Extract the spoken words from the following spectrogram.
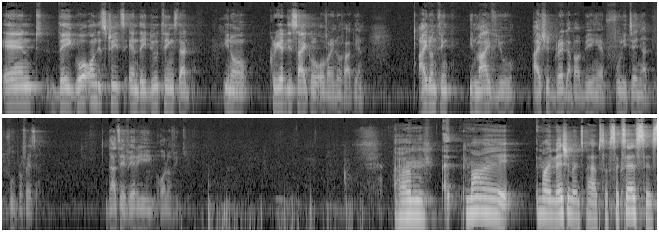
and they go on the streets and they do things that, you know, create this cycle over and over again. I don't think, in my view, I should brag about being a fully tenured full professor. That's a very hollow victory. Um, my my measurement, perhaps, of success is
